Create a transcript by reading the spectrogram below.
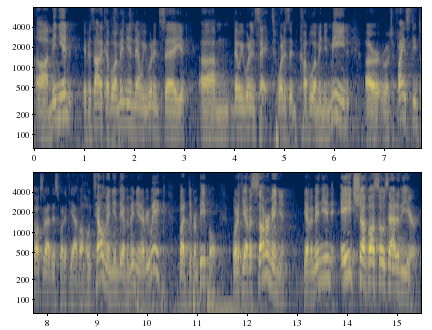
uh, minyan. If it's not a kavua minyan, then we wouldn't say um, then we wouldn't say it. What does a kavua minyan mean? Or Rocha Feinstein talks about this. What if you have a hotel minyan? They have a minyan every week, but different people. What if you have a summer minyan? You have a minyan eight shabbosos out of the year.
